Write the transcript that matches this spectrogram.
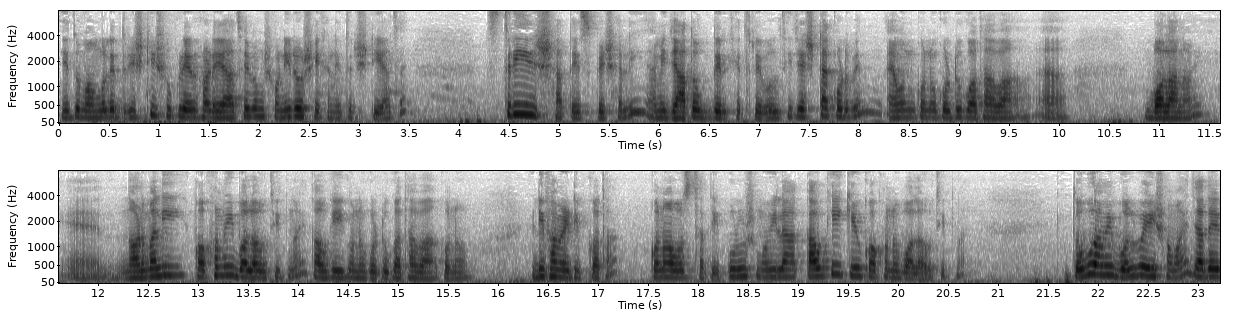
যেহেতু মঙ্গলের দৃষ্টি শুক্রের ঘরে আছে এবং শনিরও সেখানে দৃষ্টি আছে। স্ত্রীর সাথে স্পেশালি আমি জাতকদের ক্ষেত্রে বলছি, চেষ্টা করবেন এমন কোনো কটু কথা বা বলা নয়। নর্মালি কখনোই বলা উচিত নয়, কাউকেই কোনো কটু কথা বা কোনো ডিফামেটিভ কথা কোনো অবস্থাতেই। পুরুষ, মহিলা, কাউকেই কেউ কখনো বলা উচিত নয়। তবু আমি বলব এই সময় যাদের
